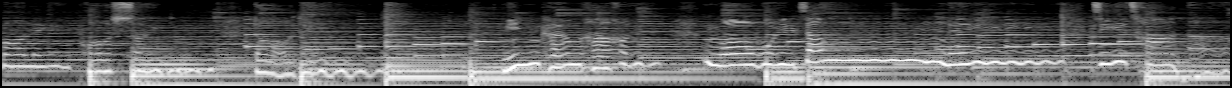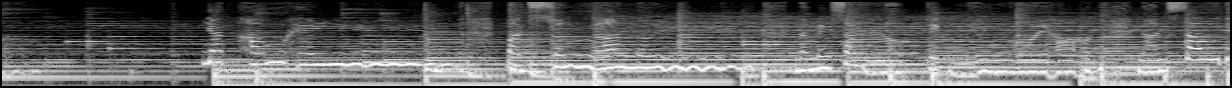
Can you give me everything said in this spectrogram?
玻璃破碎堕地。勉强下去，我会憎你，只差那一口气，不信眼泪能令失落的。的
